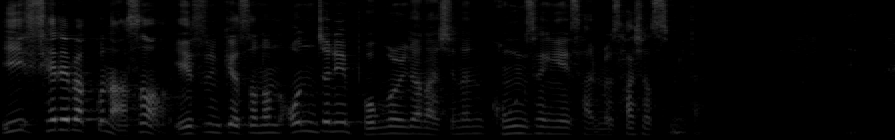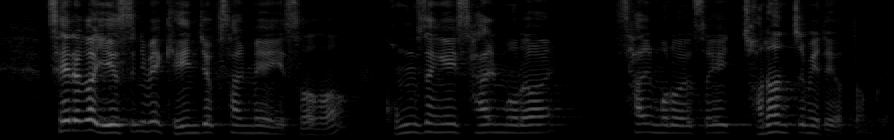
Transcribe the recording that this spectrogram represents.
이 세례 받고 나서 예수님께서는 온전히 복음을 전하시는 공생의 삶을 사셨습니다. 예. 세례가 예수님의 개인적 삶에 있어서 공생의 삶으로 삶으로서의 전환점이 되었던 거예요.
